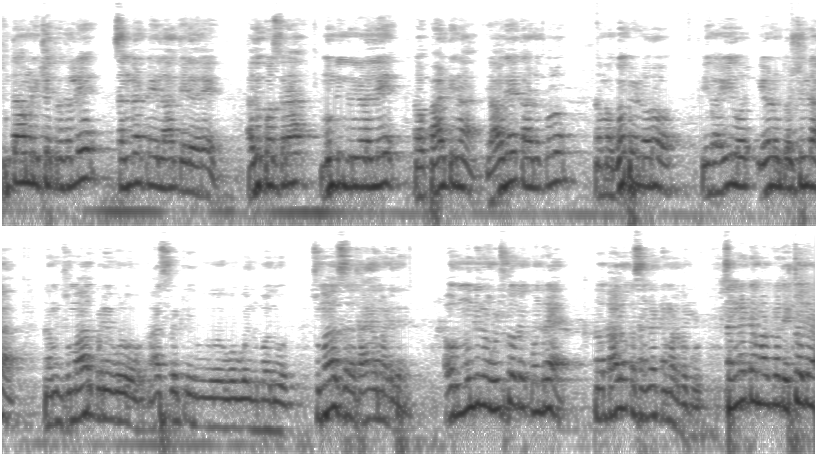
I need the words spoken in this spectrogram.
ಚಿಂತಾಮಣಿ ಕ್ಷೇತ್ರದಲ್ಲಿ ಸಂಘಟನೆ ಇಲ್ಲ ಅಂತ ಹೇಳಿದ್ದಾರೆ. ಅದಕ್ಕೋಸ್ಕರ ಮುಂದಿನ ದಿನಗಳಲ್ಲಿ ನಾವು ಪಾರ್ಟಿನ ಯಾವುದೇ ಕಾರಣಕ್ಕೂ ನಮ್ಮ ಗೋಪಿಯಣ್ಣವರು ಈಗ ಐದು ಏಳೆಂಟು ವರ್ಷದಿಂದ ನಮ್ಗೆ ಸುಮಾರು ಕಡೆಗಳು ಹಾಸ್ಪಿಟ್ಲಿಗೆ ಹೋಗಿರ್ಬೋದು ಸುಮಾರು ಸಹಾಯ ಮಾಡಿದ್ದಾರೆ. ಅವ್ರು ಮುಂದಿನ ಉಳಿಸ್ಕೋಬೇಕು ಅಂದ್ರೆ ನಾವು ತಾಲೂಕು ಸಂಘಟನೆ ಮಾಡಬೇಕು. ಸಂಘಟನೆ ಮಾಡ್ಕೊಂಡು ಎಷ್ಟೋ ಜನ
